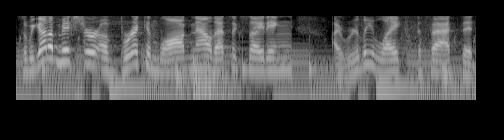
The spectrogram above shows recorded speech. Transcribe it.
So we got a mixture of brick and log now. That's exciting. I really like the fact that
